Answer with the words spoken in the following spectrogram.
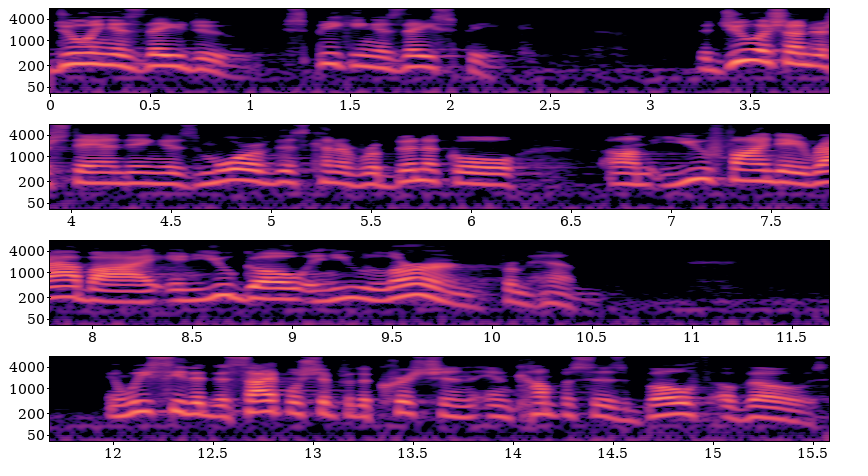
doing as they do, speaking as they speak. The Jewish understanding is more of this kind of rabbinical um, you find a rabbi and you go and you learn from him. And we see that discipleship for the Christian encompasses both of those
